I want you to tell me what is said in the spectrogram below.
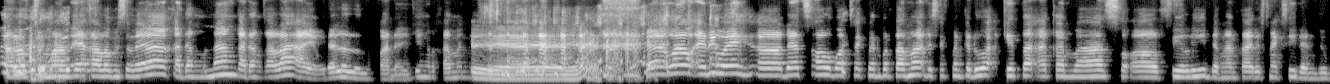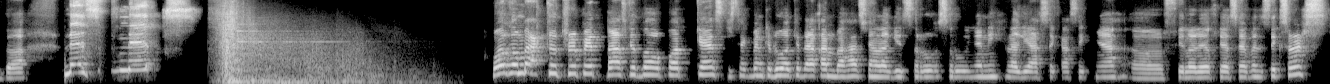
kalau cuman ya kalau misalnya kadang menang kadang kalah ayo udah lu lupa aja yang rekaman yeah, well anyway uh, that's all buat segmen pertama di segmen kedua kita akan bahas soal Philly dengan Tyrese Maxey dan juga Les Nets Welcome back to Trip It Basketball Podcast. Di segmen kedua kita akan bahas yang lagi seru-serunya nih, lagi asik-asiknya uh, Philadelphia 76ers.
